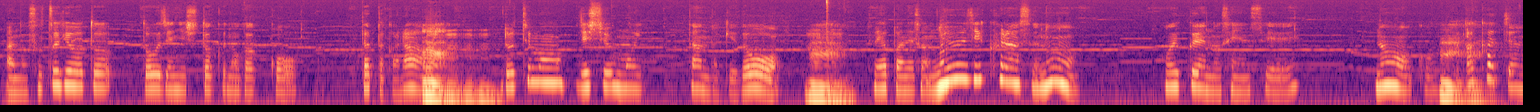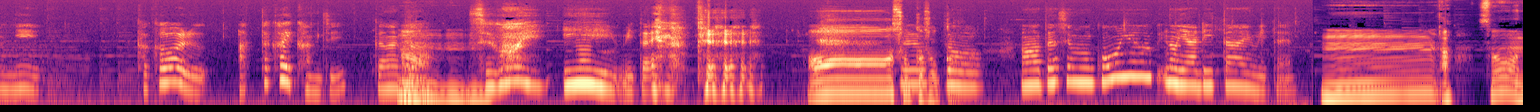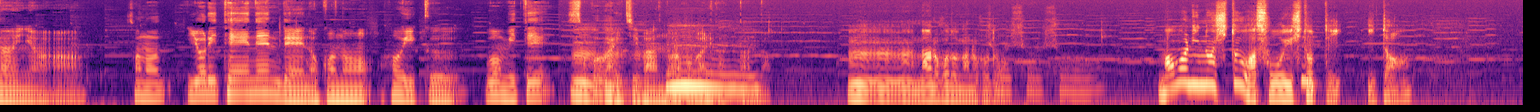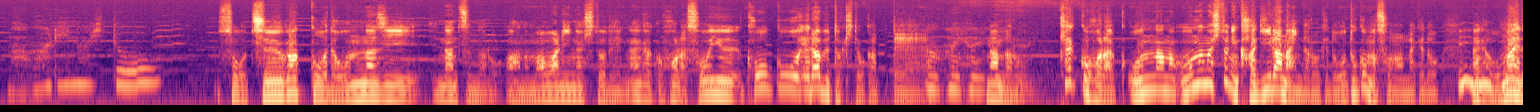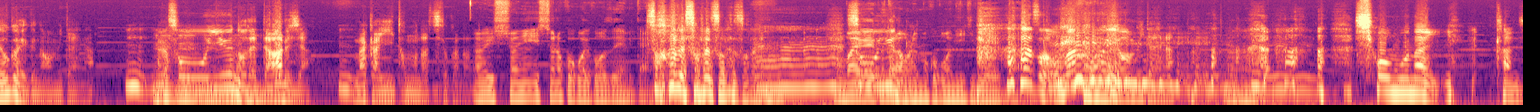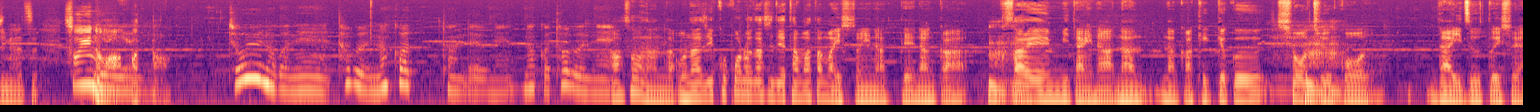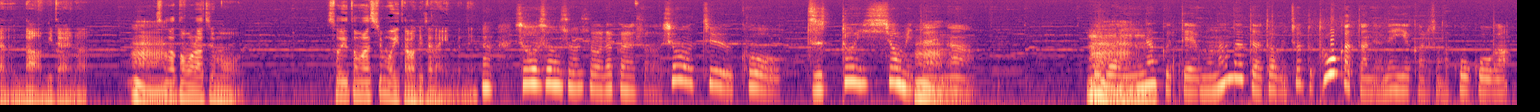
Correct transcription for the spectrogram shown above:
あの卒業と同時に取得の学校だったから、どっちも実習も行ったんだけどうん。やっぱねその乳児クラスの保育園の先生のこう、うんうん。赤ちゃんに関わるあったかい感じがなんうんか、すごいいいみたいになって。ああ、そっかそっか。う。あ私もこういうのやりたいみたいな。うーん、あ、そうなんや。その、より低年齢の子の保育を見て、そこが一番の憧れだったんだ。うんうんうんなるほどなるほど。そうそう。そう周りの人はそういう人っていいた、周りの人そう中学校で同じなんつうんだろうあの周りの人でなんかほらそういう高校を選ぶ時とかってなんだろう結構ほら女の女の人に限らないんだろうけど男もそうなんだけどうんうん。なんかお前どこ行くの？みたいな。なんかそういうのでってあるじゃん。うん仲いい友達とかだと。あ一緒に、一緒のここ行こうぜ、みたいな。それそれそれそれ。おあ前が行くなら俺もここに行きて、みたいそうお前も来いよみたいな。しょうもない感じのやつ。そういうのはいあった？そういうのがね多分なかったんだよね。なんか多分ねあ、そうなんだ。同じ志でたまたま一緒になって、なんか、うんうん。腐れ縁みたいな、なん、なんか結局、小中高、大ずっと一緒やねんな、みたいな。うんそんな友達も、そういう友達もいたわけじゃないんだね。うん。そうそうそうそう。だからさ小中高ずっと一緒みたいな子うんがいなくて、もうなんだったら多分ちょっと遠かったんだよね家からその高校が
